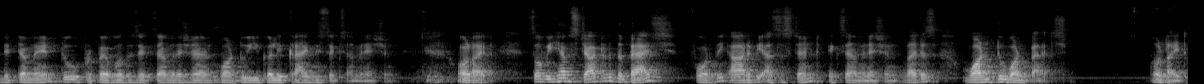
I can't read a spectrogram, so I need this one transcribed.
determined to prepare for this examination and want to eagerly crack this examination. Alright. So we have started the batch for the RBI assistant examination. That is one to one batch. Alright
